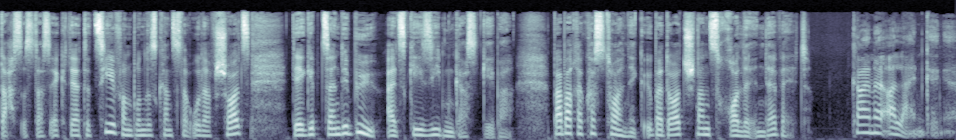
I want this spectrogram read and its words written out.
Das ist das erklärte Ziel von Bundeskanzler Olaf Scholz. Der gibt sein Debüt als G7-Gastgeber. Barbara Kostolnik über Deutschlands Rolle in der Welt. Keine Alleingänge.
